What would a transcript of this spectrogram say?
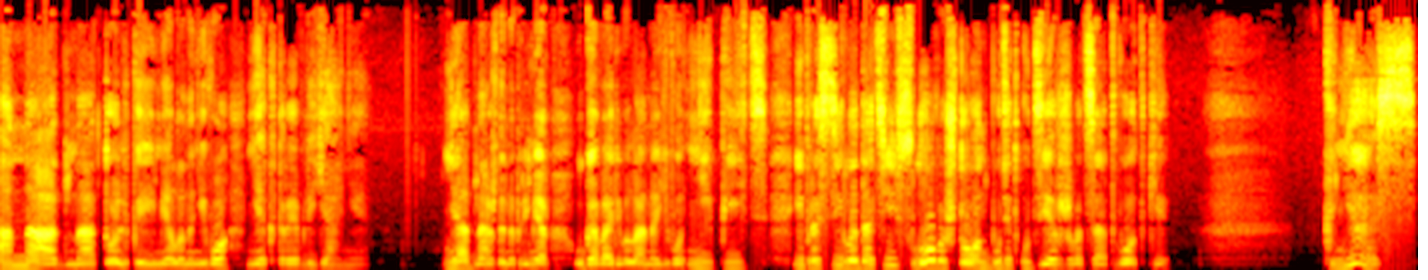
Она одна только имела на него некоторое влияние. Не однажды, например, уговаривала она его не пить и просила дать ей слово, что он будет удерживаться от водки. Князь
